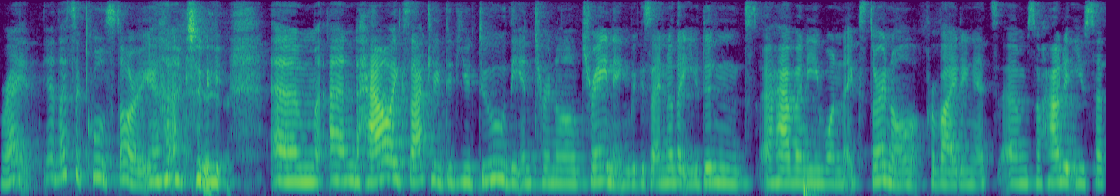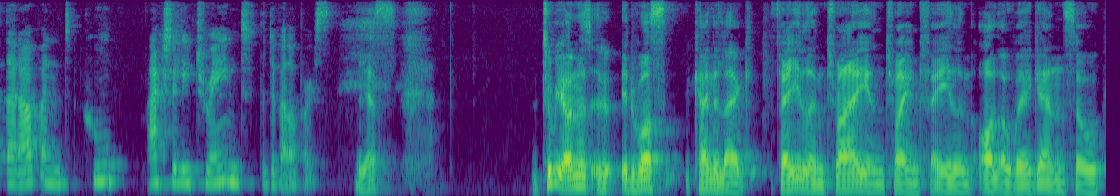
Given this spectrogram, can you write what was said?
Right. Yeah, that's a cool story, actually. um, and how exactly did you do the internal training? Because I know that you didn't have anyone external providing it. Um, so, how did you set that up and who actually trained the developers? Yes. To be honest, it, it was kind of like fail and try and try and fail and all over again. So,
